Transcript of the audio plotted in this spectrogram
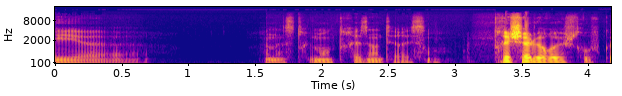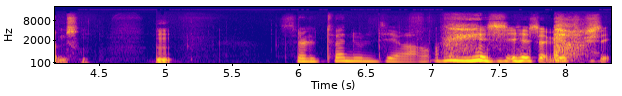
et un instrument très intéressant. Très chaleureux, je trouve, comme son. Mm. Seul toi nous le dira. Hein. J'y ai jamais touché.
